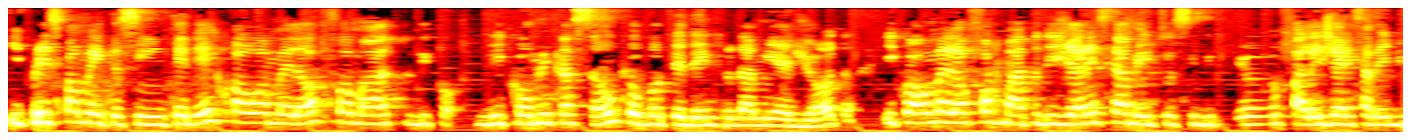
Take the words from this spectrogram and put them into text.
e principalmente, assim, entender qual é o melhor formato de, de comunicação que eu vou ter dentro da minha J e qual é o melhor formato de gerenciamento, assim, de, eu falei gerenciamento de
